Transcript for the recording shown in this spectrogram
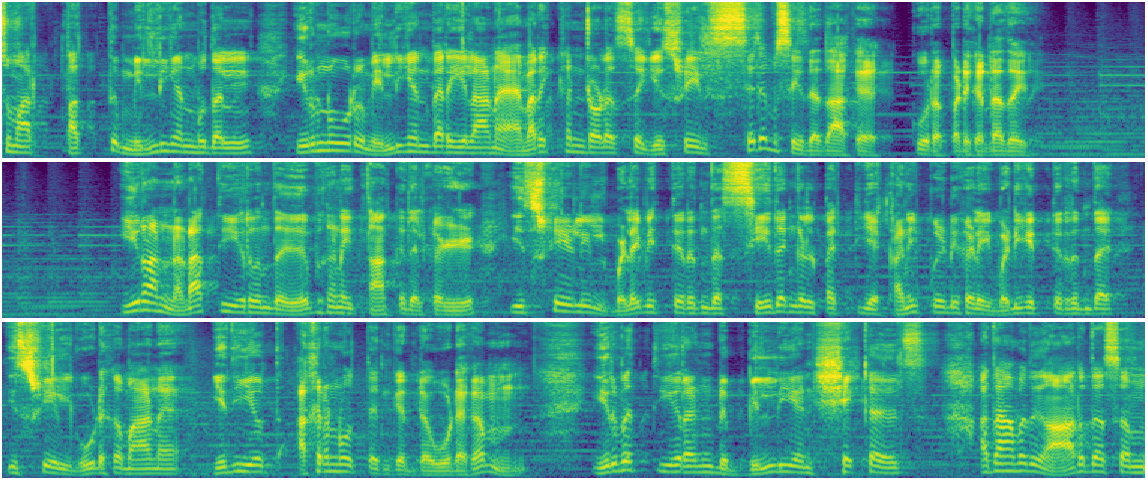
சுமார் பத்து மில்லியன் முதல் இருநூறு மில்லியன் வரையிலான அமெரிக்கன் டாலர்ஸை இஸ்ரேல் செலவு செய்ததாக கூறப்படுகின்றது. ஈரான் நடத்தியிருந்த ஏவுகணை தாக்குதல்கள் இஸ்ரேலில் விளைவித்திருந்த சேதங்கள் பற்றிய கணிப்பீடுகளை வெளியிட்டிருந்த இஸ்ரேல் ஊடகமான எதியோத் அகர்னோத் என்கின்ற ஊடகம் இருபத்தி இரண்டு பில்லியன் ஷெக்கல்ஸ் அதாவது ஆறு தசம்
